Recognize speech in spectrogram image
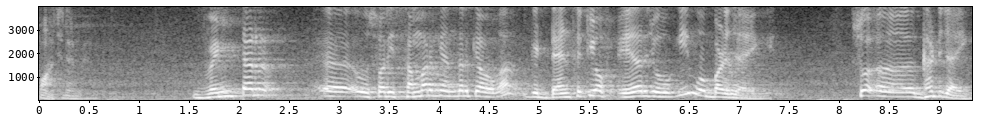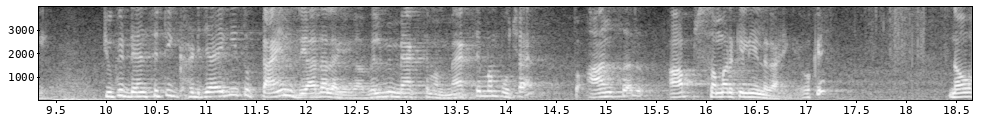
पहुँचने में। विंटर सॉरी समर के अंदर क्या होगा कि डेंसिटी ऑफ़ एयर जो होगी वो बढ़ जाएगी। सो घट जाएगी। क्योंकि डेंसिटी घट जाएगी तो टाइम ज़्यादा लगेगा। विल बी मैक्सिमम मैक्सिमम पूछा है तो आंसर आप समर के लिए लगाएँगे ओके नाउ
